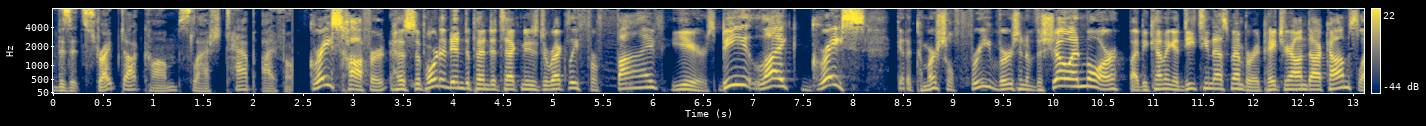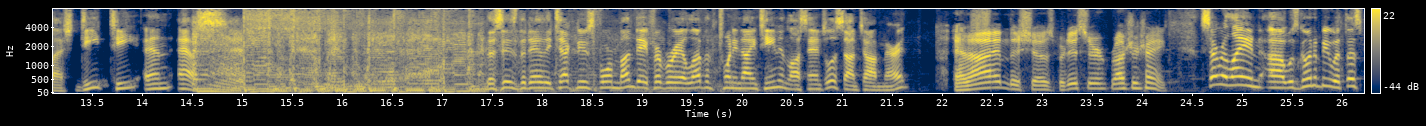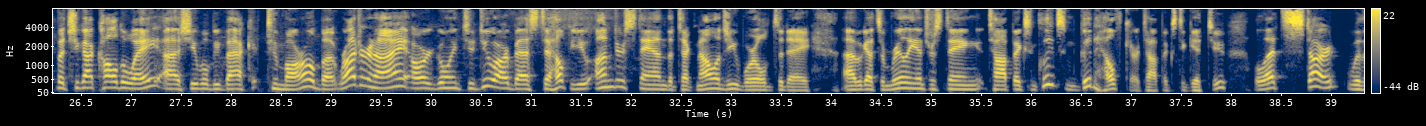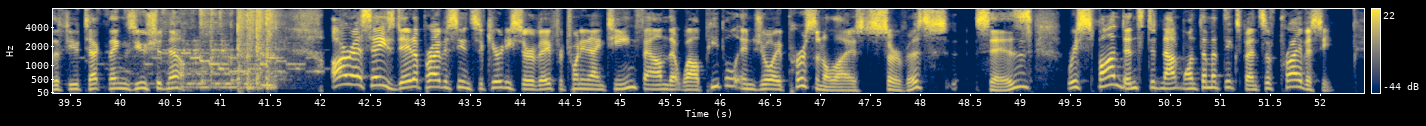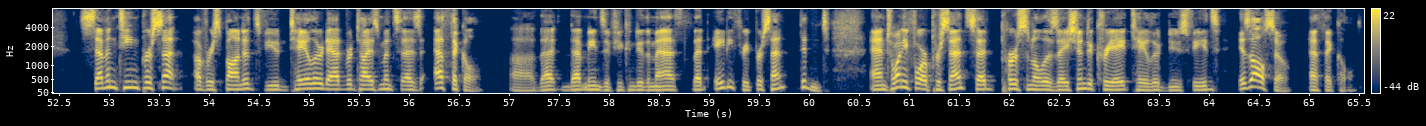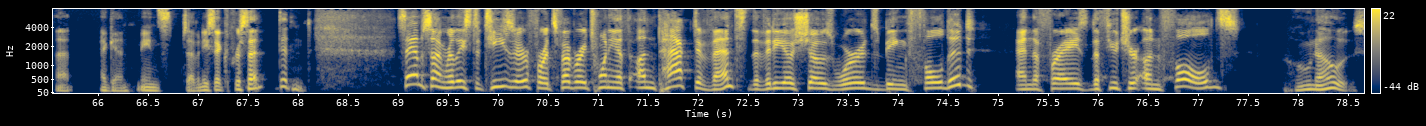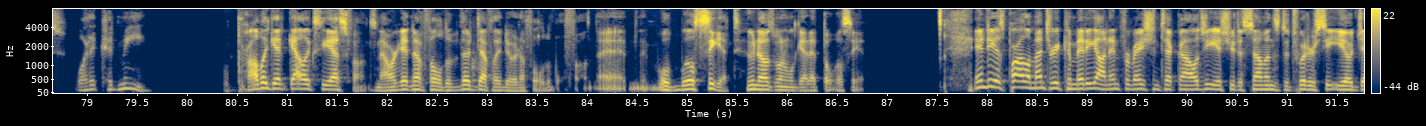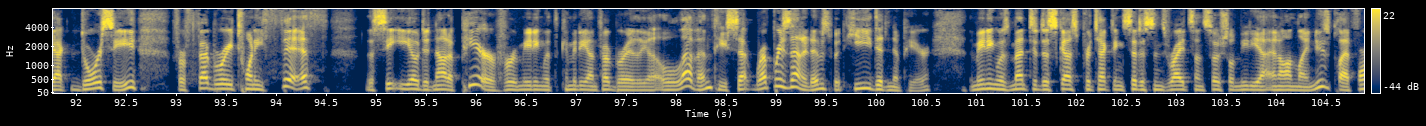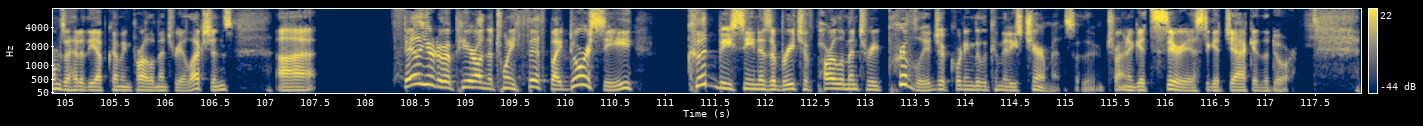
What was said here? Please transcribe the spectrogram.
visit stripe.com slash tap iPhone. Grace Hoffert has supported Independent Tech News directly for five years. Be like Grace. Get a commercial-free version of the show and more by becoming a DTNS member at patreon.com slash DTNS. This is the Daily Tech News for Monday, February 11th, 2019 in Los Angeles. I'm Tom Merritt. And I'm the show's producer, Roger Chang. Sarah Lane uh, was going to be with us, but she got called away. Uh, she will be back tomorrow. But Roger and I are going to do our best to help you understand the technology world today. Uh, we got some really interesting topics, including some good healthcare topics to get to. Let's start with a few tech things you should know. RSA's Data Privacy and Security Survey for 2019 found that while people enjoy personalized services, respondents did not want them at the expense of privacy. 17% of respondents viewed tailored advertisements as ethical. Uh, that that means if you can do the math, that 83% didn't, and 24% said personalization to create tailored news feeds is also ethical. That again means 76% didn't. Samsung released a teaser for its February 20th Unpacked event. The video shows words being folded and the phrase, the future unfolds. Who knows what it could mean? We'll probably get Galaxy S phones. Now we're getting a foldable. They're definitely doing a foldable phone. Uh, we'll, we'll see it. Who knows when we'll get it, but we'll see it. India's Parliamentary Committee on Information Technology issued a summons to Twitter CEO Jack Dorsey for February 25th. The CEO did not appear for a meeting with the committee on February 11th. He set representatives, but he didn't appear. The meeting was meant to discuss protecting citizens' rights on social media and online news platforms ahead of the upcoming parliamentary elections. Uh, failure to appear on the 25th by Dorsey could be seen as a breach of parliamentary privilege, according to the committee's chairman. So they're trying to get serious to get Jack in the door.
